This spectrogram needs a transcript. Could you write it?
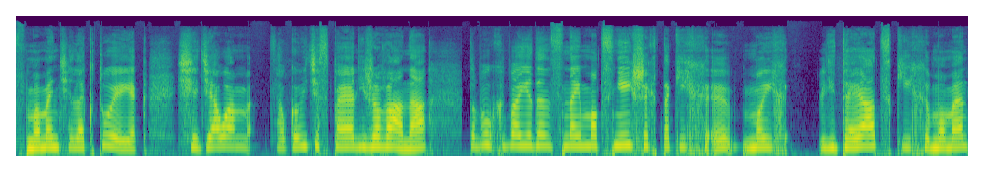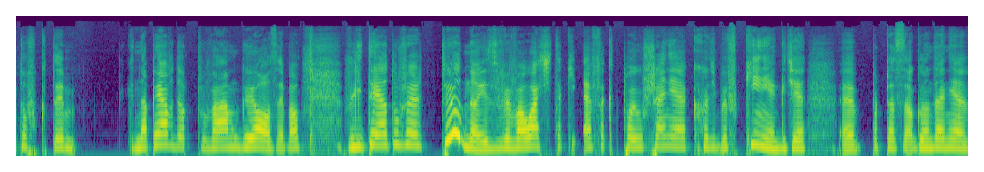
w momencie lektury, jak siedziałam całkowicie sparaliżowana. To był chyba jeden z najmocniejszych takich y, moich literackich momentów, w którym naprawdę odczuwałam grozę, bo w literaturze trudno jest wywołać taki efekt poruszenia, jak choćby w kinie, gdzie e, podczas oglądania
